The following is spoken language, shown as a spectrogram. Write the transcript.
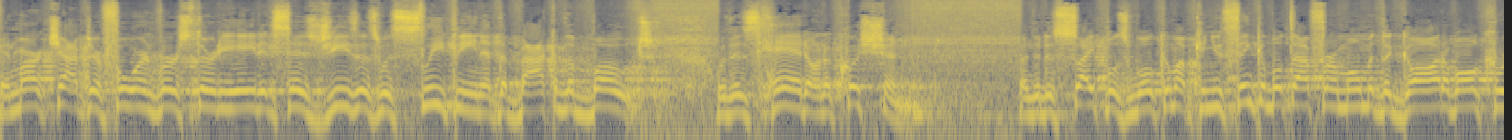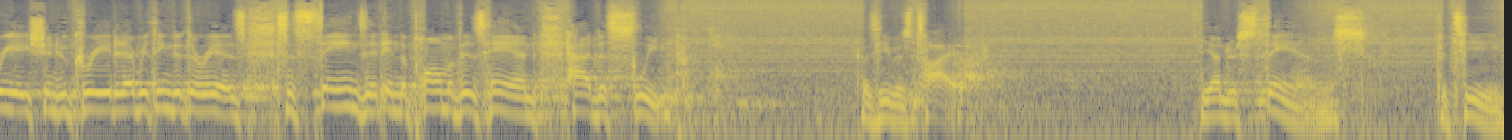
In Mark chapter 4 and verse 38, it says Jesus was sleeping at the back of the boat with his head on a cushion. And the disciples woke him up. Can you think about that for a moment? The God of all creation, who created everything that there is, sustains it in the palm of his hand, had to sleep because he was tired. He understands fatigue.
